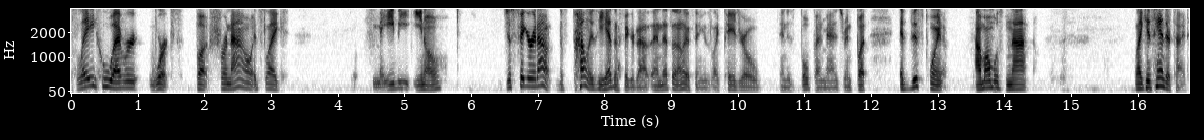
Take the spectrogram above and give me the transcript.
play whoever works. But for now, it's like maybe, you know, just figure it out. The problem is he hasn't figured it out. And that's another thing is like Pedro and his bullpen management. But at this point, I'm almost not like his hands are tied.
